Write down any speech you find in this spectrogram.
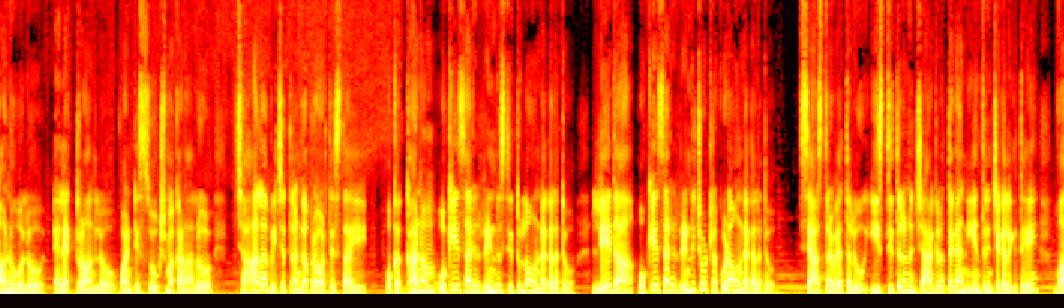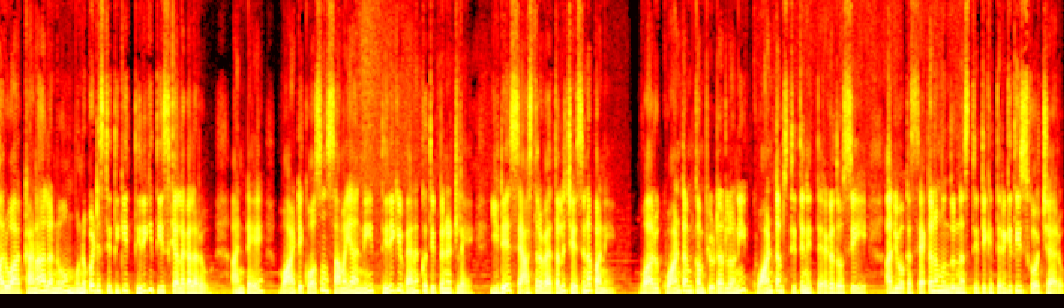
అణువులు ఎలక్ట్రాన్లు వంటి సూక్ష్మ కణాలు చాలా విచిత్రంగా ప్రవర్తిస్తాయి. ఒక కణం ఒకేసారి రెండు స్థితుల్లో ఉండగలదు లేదా ఒకేసారి రెండు చోట్ల కూడా ఉండగలదు. శాస్త్రవేత్తలు ఈ స్థితులను జాగ్రత్తగా నియంత్రించగలిగితే వారు ఆ కణాలను మునుపటి స్థితికి తిరిగి తీసుకెళ్ళగలరు. అంటే వాటి కోసం సమయాన్ని తిరిగి వెనక్కు తిప్పినట్లే. ఇదే శాస్త్రవేత్తలు చేసిన పని. వారు క్వాంటం కంప్యూటర్లోని క్వాంటం స్థితిని తిరగదోసి అది ఒక సెకను ముందున్న స్థితికి తిరిగి తీసుకొచ్చారు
